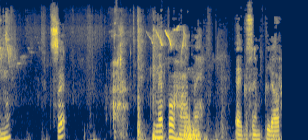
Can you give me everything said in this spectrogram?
Ну, це непоганий екземпляр.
